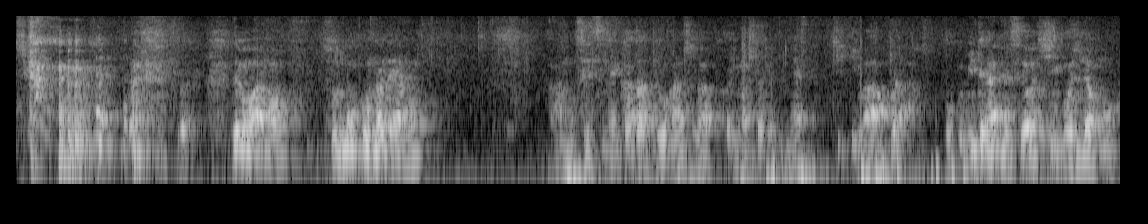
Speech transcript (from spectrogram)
さん。でもあのそんなこんなであのあの説明方っていうお話がありましたけどね。今ほら僕見てないんですよ「シン・ゴジラ」も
